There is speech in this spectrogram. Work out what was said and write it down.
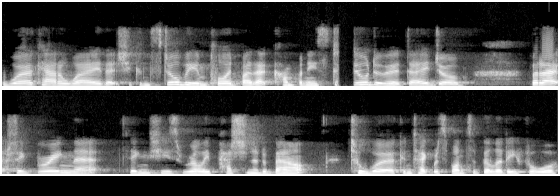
work out a way that she can still be employed by that company, still do her day job, but actually bring that thing she's really passionate about to work and take responsibility for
